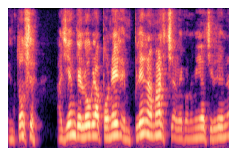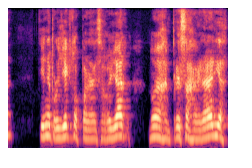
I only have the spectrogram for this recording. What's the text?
Entonces, Allende logra poner en plena marcha la economía chilena, tiene proyectos para desarrollar nuevas empresas agrarias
